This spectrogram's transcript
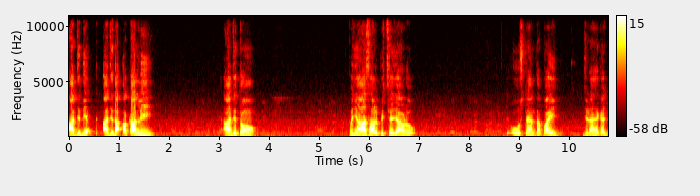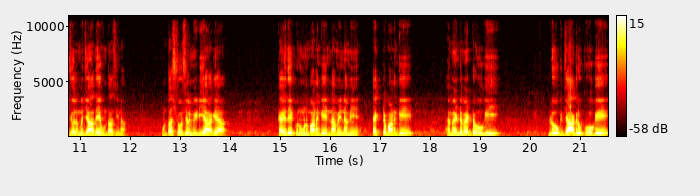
ਅੱਜ ਦੀ, ਅੱਜ ਦਾ ਅਕਾਲੀ, ਅੱਜ ਤੋਂ 50 ਸਾਲ ਪਿੱਛੇ ਜਾੜੋ ਤੇ ਉਸ ਟਾਈਮ ਤਾਂ ਭਾਈ ਜਿਹੜਾ ਹੈਗਾ ਜ਼ੁਲਮ ਜ਼ਿਆਦੇ ਹੁੰਦਾ ਸੀ ਨਾ। ਹੁਣ ਤਾਂ ਸੋਸ਼ਲ ਮੀਡੀਆ ਆ ਗਿਆ। ਕਾਇਦੇ ਕਾਨੂੰਨ ਬਣ ਗਏ, ਨਵੇਂ ਨਵੇਂ ਐਕਟ ਬਣ ਗਏ ਅਮੈਂਡਮੈਂਟ ਹੋ ਗਈ, ਲੋਕ ਜਾਗਰੂਕ ਹੋ ਗਏ,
